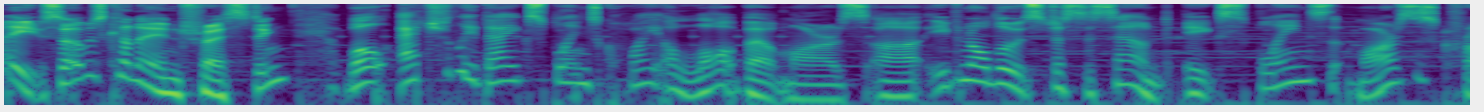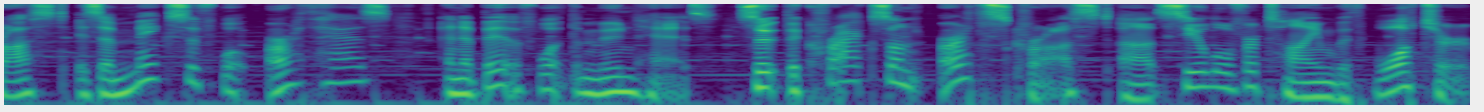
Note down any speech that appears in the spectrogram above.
Right, so that was kind of interesting. Well, actually, that explains quite a lot about Mars. Uh, even although it's just a sound, it explains that Mars's crust is a mix of what Earth has and a bit of what the moon has. So the cracks on Earth's crust uh, seal over time with water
